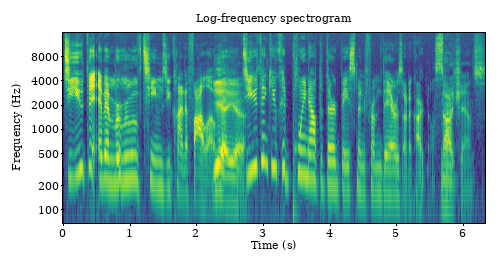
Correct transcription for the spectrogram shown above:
Do you think? I mean, remove teams you kind of follow. Yeah, yeah. Do you think you could point out the third baseman from the Arizona Cardinals? Not a chance.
